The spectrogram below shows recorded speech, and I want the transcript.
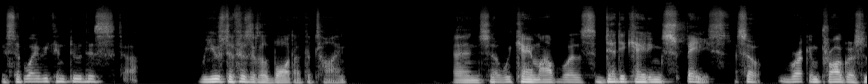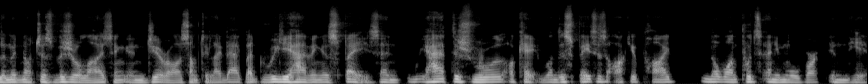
Is there a way we can do this? We used a physical board at the time. And so we came up with dedicating space. So work in progress limit, not just visualizing in Jira or something like that, but really having a space. And we had this rule, okay, when the space is occupied, no one puts any more work in here.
